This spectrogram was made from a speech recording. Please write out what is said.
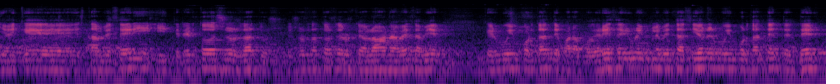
y hay que establecer y, tener todos esos datos, esos datos de los que hablaba Anabel también, que es muy importante. Para poder hacer una implementación, es muy importante entender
